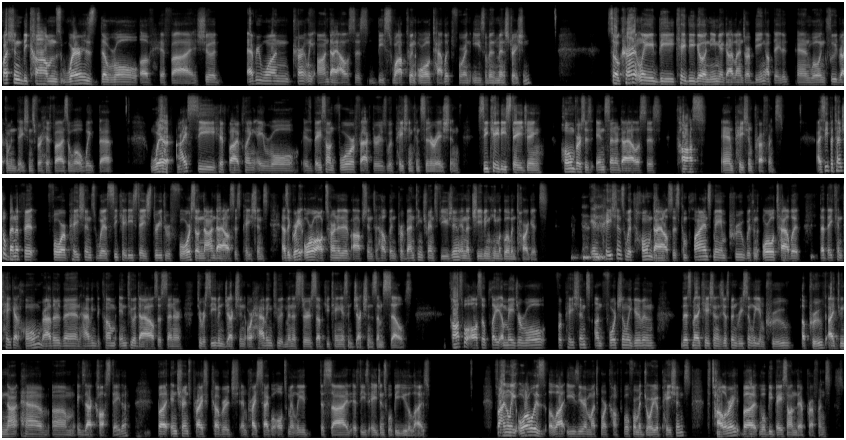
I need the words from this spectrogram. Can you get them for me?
question becomes where is the role of HIF-PHI? Should everyone currently on dialysis be swapped to an oral tablet for an ease of administration? So currently the KDIGO anemia guidelines are being updated and will include recommendations for HIF-PHI, so we'll await that. Where mm-hmm. I see HIF-PHI playing a role is based on four factors with patient consideration. CKD staging, home versus in-center dialysis, costs, and patient preference. I see potential benefit for patients with CKD stage three through four, so non-dialysis patients, as a great oral alternative option to help in preventing transfusion and achieving hemoglobin targets. In patients with home dialysis, compliance may improve with an oral tablet that they can take at home rather than having to come into a dialysis center to receive injection or having to administer subcutaneous injections themselves. Cost will also play a major role for patients. Unfortunately, given this medication has just been recently improved, approved, I do not have um, exact cost data, but insurance price coverage and price tag will ultimately decide if these agents will be utilized. Finally, oral is a lot easier and much more comfortable for majority of patients to tolerate, but will be based on their preferences.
